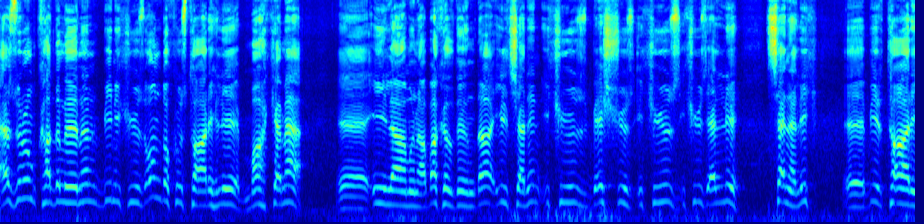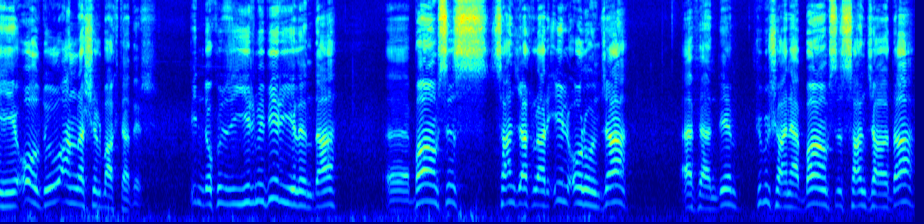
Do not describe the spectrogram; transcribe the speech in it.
Erzurum Kadılığı'nın 1219 tarihli mahkeme e, ilamına bakıldığında ilçenin 200, 500, 200, 250 senelik e, bir tarihi olduğu anlaşılmaktadır. 1921 yılında e, bağımsız sancaklar il olunca efendim Gümüşhane bağımsız sancağı da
